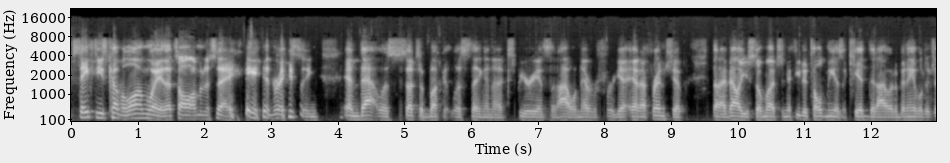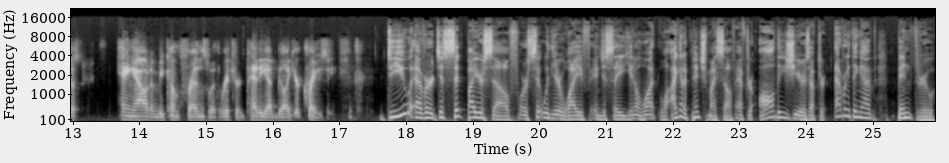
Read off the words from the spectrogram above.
safety's come a long way. That's all I'm going to say in racing. And that was such a bucket list thing and an experience that I will never forget and a friendship that I value so much. And if you'd have told me as a kid that I would have been able to just hang out and become friends with Richard Petty, I'd be like, you're crazy. Do you ever just sit by yourself or sit with your wife and just say, you know what? Well, I got to pinch myself after all these years, after everything I've been through,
